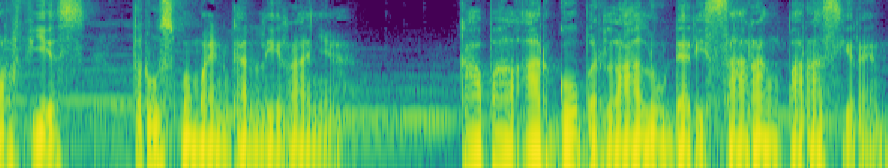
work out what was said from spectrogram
Orpheus terus memainkan liranya. Kapal Argo berlalu dari sarang para siren,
